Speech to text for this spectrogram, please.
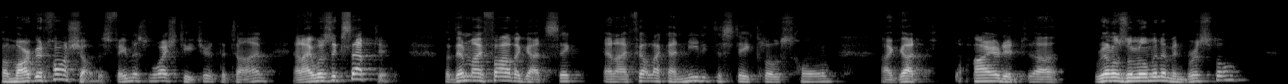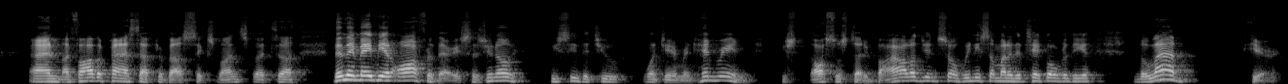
for Margaret Harshaw, this famous voice teacher at the time, and I was accepted. But then my father got sick, and I felt like I needed to stay close home. I got hired at uh, Reynolds Aluminum in Bristol. And my father passed after about six months, but uh, then they made me an offer there. He says, You know, we see that you went to Emory and Henry and you also studied biology and so we need somebody to take over the the lab here.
